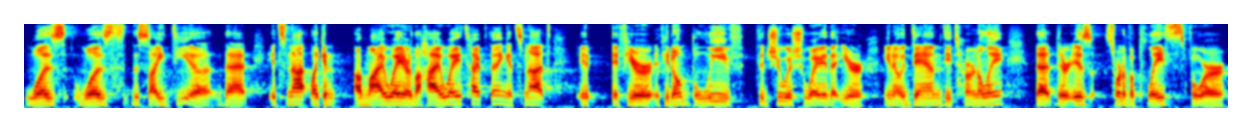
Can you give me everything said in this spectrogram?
was was this idea that it's not like an, a my way or the highway type thing. It's not if, if you're if you don't believe the Jewish way that you're you know damned eternally. That there is sort of a place for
